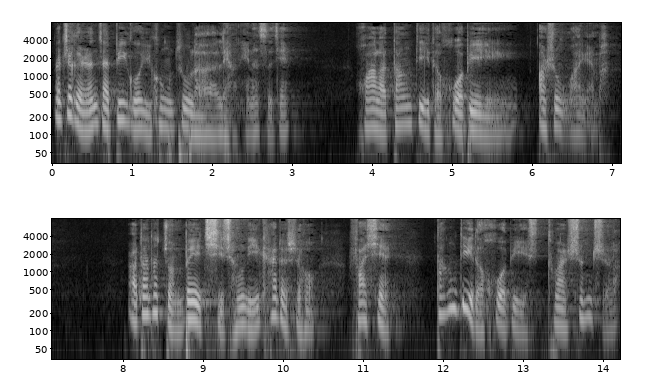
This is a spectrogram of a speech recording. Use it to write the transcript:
那这个人在 B 国一共住了两年的时间，花了当地的货币二十五万元吧。而当他准备启程离开的时候，发现当地的货币突然升值了。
